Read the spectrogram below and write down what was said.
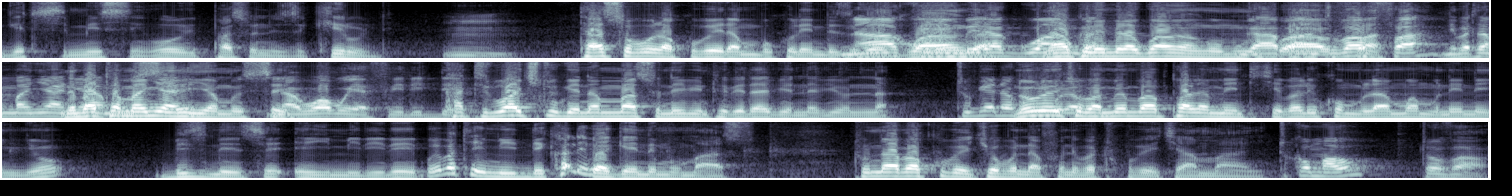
gets missing or a person is killed tasobola kubeera mu bukulembeze N'akulembera ggwanga ggwanga. n'akulembera ggwanga ng'omuntu ng'abantu afa. bafa ne batamanya Ne batamanya ani yamuse. nawaabwe yafiiridde kati lwaki tugenda mu maaso n'ebintu ebirala byonna byonna n'olwekyo bamemba ba palamenti kye baliko omulamwa munene nnyo bizinensi eyimirire bwe bateyimiridde kale bagende mu maaso tunaabakuba ekyobunafu ne batukuba ekyamaanyi tukomawo tovaawo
